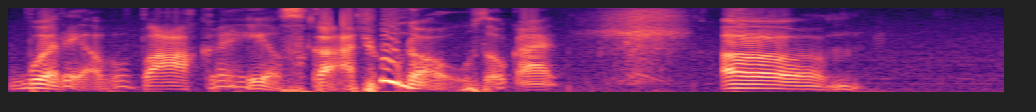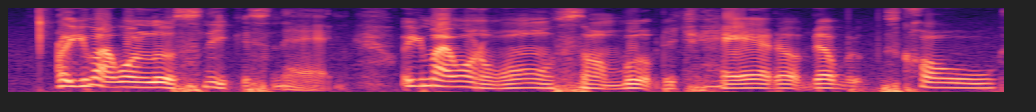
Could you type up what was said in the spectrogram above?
whatever, vodka, hell, scotch. Who knows? Okay. Um or you might want a little sneaky snack. Or you might want to warm something up that you had up that was cold.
